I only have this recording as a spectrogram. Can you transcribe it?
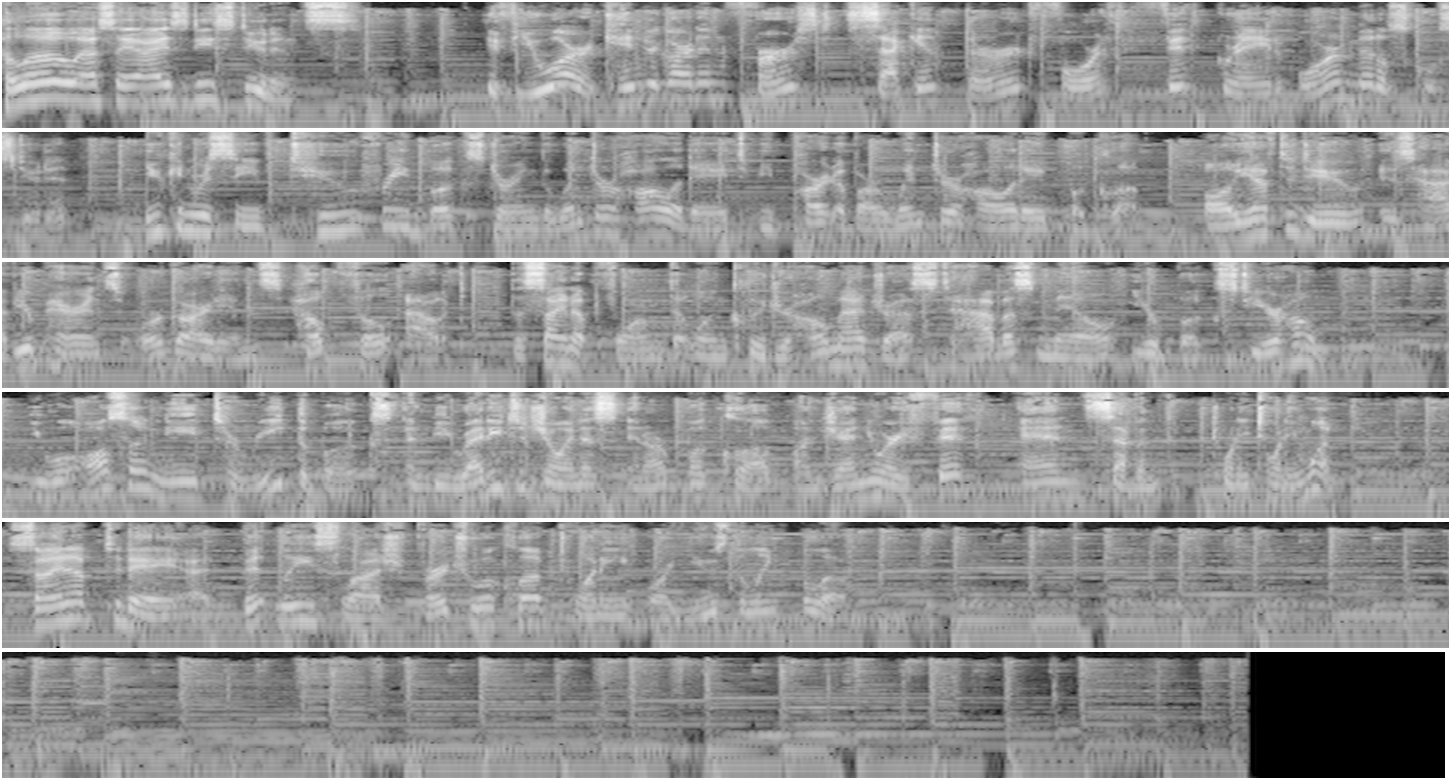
Hello, SAISD students. If you are a kindergarten, first, second, third, fourth, fifth grade, or middle school student, you can receive two free books during the winter holiday to be part of our Winter Holiday Book Club. All you have to do is have your parents or guardians help fill out the sign up form that will include your home address to have us mail your books to your home. You will also need to read the books and be ready to join us in our book club on January 5th and 7th, 2021. Sign up today at bit.ly slash virtualclub20 or use the link below.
